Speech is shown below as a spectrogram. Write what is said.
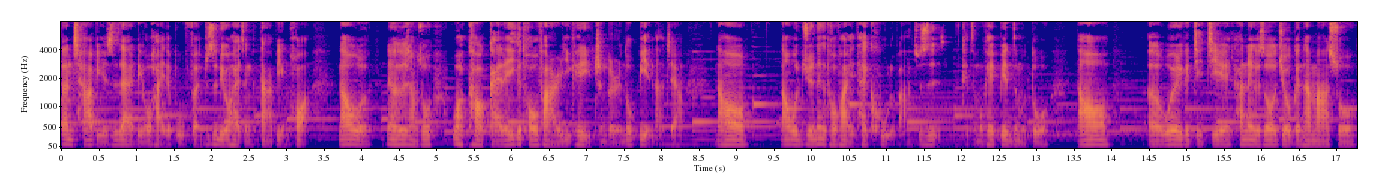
但差别是在刘海的部分，就是刘海整个大变化。然后我那个时候想说，哇靠，改了一个头发而已，可以整个人都变啊这样。然后，然后我就觉得那个头发也太酷了吧，就是可怎么可以变这么多？然后，呃，我有一个姐姐，她那个时候就跟她妈说，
